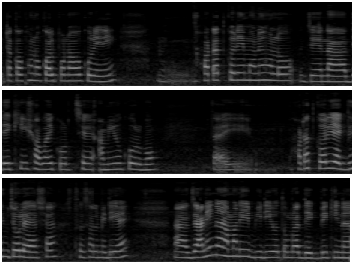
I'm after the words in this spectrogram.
এটা কখনো কল্পনাও করিনি। হঠাৎ করেই মনে হলো যে, না, দেখি সবাই করছে, আমিও করব। তাই হঠাৎ করে একদিন চলে আসা সোশ্যাল মিডিয়ায় জানি না আমার এই ভিডিও তোমরা দেখবে কি না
